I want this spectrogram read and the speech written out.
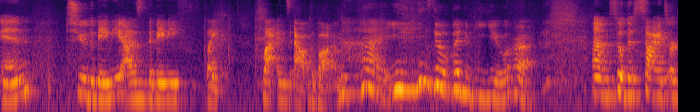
in to the baby as the baby like flattens out the bottom. Hi, so fun to be you, huh? Um, so the sides are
